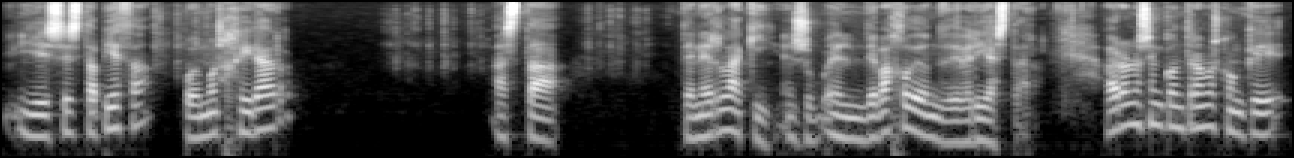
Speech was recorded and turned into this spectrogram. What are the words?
y es esta pieza, podemos girar hasta tenerla aquí, en, debajo de donde debería estar. Ahora nos encontramos con que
